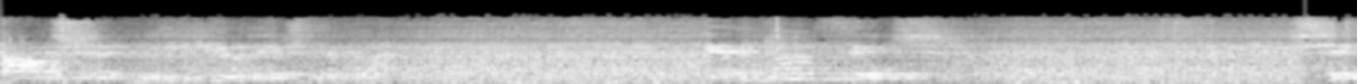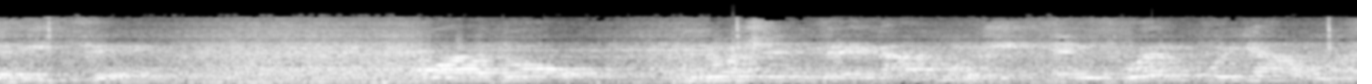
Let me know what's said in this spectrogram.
al servicio de este plan. Entonces, se dice cuando nos entregamos en cuerpo y alma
